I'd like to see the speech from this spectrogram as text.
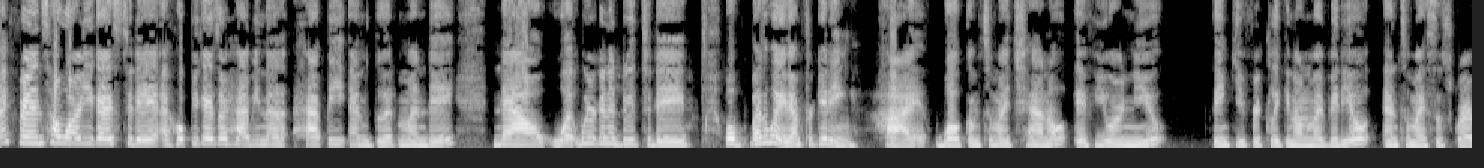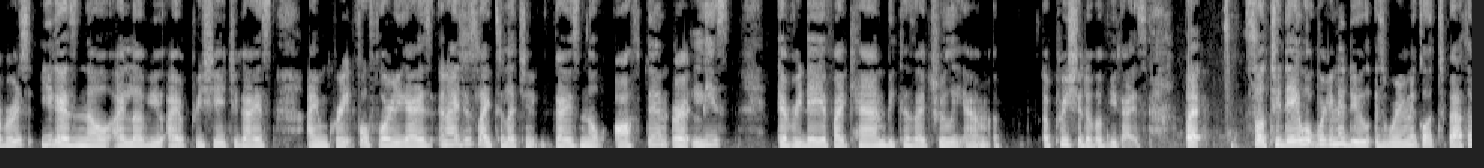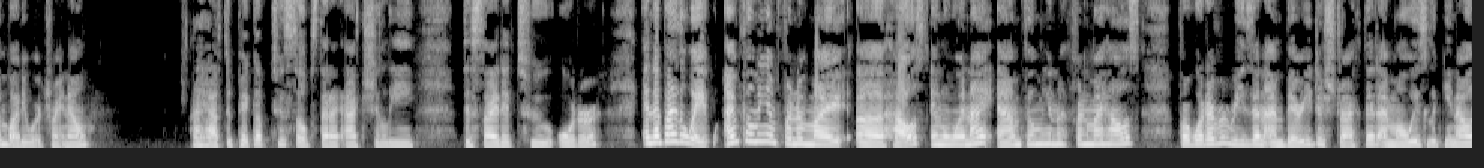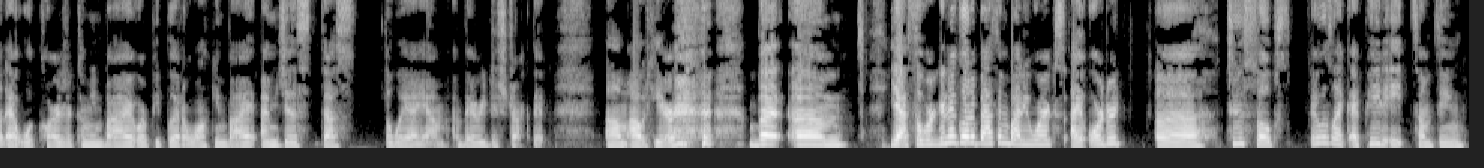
Hi friends, how are you guys today? I hope you guys are having a happy and good Monday. Now, what we're going to do today, well, by the way, I'm forgetting. Hi, welcome to my channel. If you are new, thank you for clicking on my video and to my subscribers. You guys know I love you. I appreciate you guys. I'm grateful for you guys. And I just like to let you guys know often or at least every day if I can because I truly am appreciative of you guys. But so today what we're going to do is we're going to go to Bath and Body Works right now. I have to pick up two soaps that I actually decided to order. And then, by the way, I'm filming in front of my uh, house. And when I am filming in front of my house, for whatever reason, I'm very distracted. I'm always looking out at what cars are coming by or people that are walking by. I'm just, that's the way I am. I'm very distracted um, out here. but um, yeah, so we're gonna go to Bath and Body Works. I ordered uh, two soaps. It was like I paid eight something.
